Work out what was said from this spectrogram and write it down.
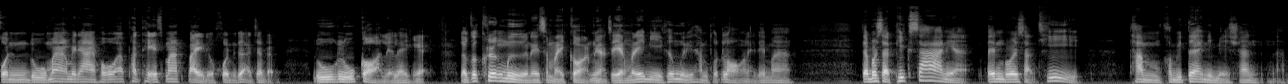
คนดูมากไม่ได้ เพราะว่าพอ test มากไปเดี๋ยวคนก็อาจจะแบบรู้รู้ก่อนหรืออะไรเงี้ยแล้วก็เครื่องมือในสมัยก่อนเนี่ยจะยังไม่ได้มีเครื่องมือที่ทำทดลองอะไรได้มาก แต่บริษัทพิกซ่าเนี่ยเป็นบริษัทที่ทำ computer animation นะ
